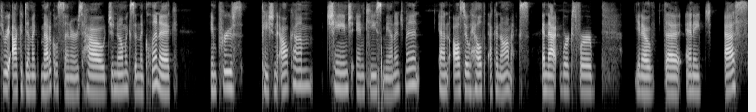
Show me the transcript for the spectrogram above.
through academic medical centers how genomics in the clinic improves patient outcome change in case management and also health economics. And that works for you know the nhs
